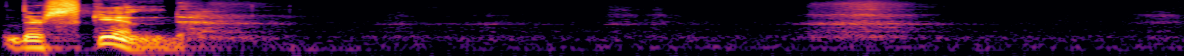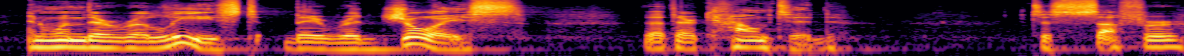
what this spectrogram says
they're skinned. And when they're released, they rejoice that they're counted to suffer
